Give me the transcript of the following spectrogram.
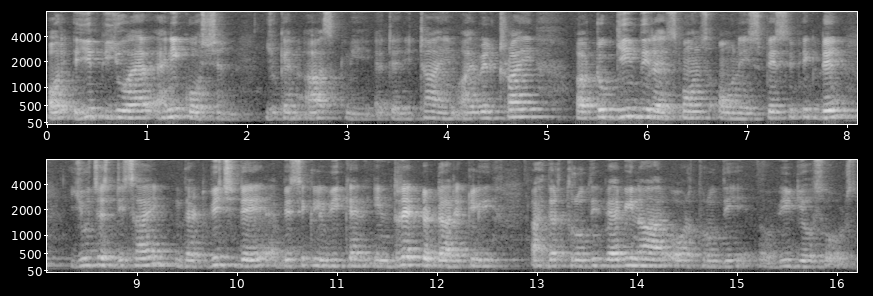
Or if you have any question you can ask me at any time. I will try uh, to give the response on a specific day. You just decide that which day. Basically we can interact directly either through the webinar or through the video source.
